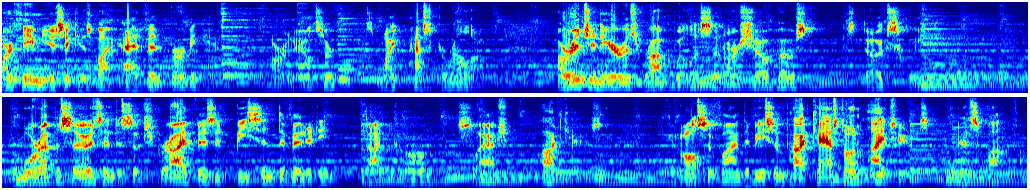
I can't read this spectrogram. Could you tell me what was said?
Our theme music is by Advent Birmingham. Our announcer is Mike Pasquarello. Our engineer is Rob Willis, and our show host is Doug Sweeney. For more episodes and to subscribe, visit beesondivinity.com slash podcast. You can also find the Beeson Podcast on iTunes and Spotify.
